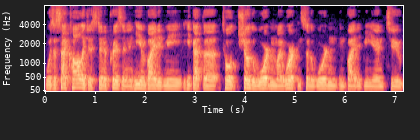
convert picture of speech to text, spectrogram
was a psychologist in a prison, and he invited me. He got the told show the warden my work, and so the warden invited me in to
